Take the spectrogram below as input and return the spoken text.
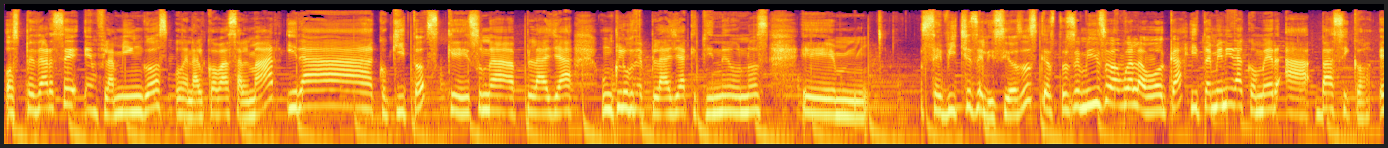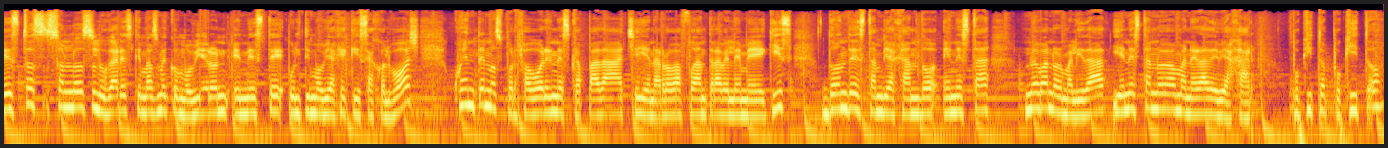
hospedarse en Flamingos o en Alcobas al Mar, ir a Coquitos, que es una playa, un club de playa que tiene unos... Em, ceviches deliciosos que hasta se me hizo agua la boca y también ir a comer a Básico. Estos son los lugares que más me conmovieron en este último viaje que hice a Holbox. Cuéntenos por favor en Escapada H y en arroba MX dónde están viajando en esta nueva normalidad y en esta nueva manera de viajar, poquito a poquito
